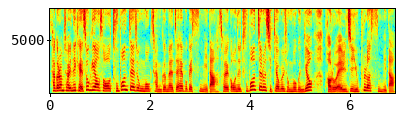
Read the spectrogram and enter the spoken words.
자, 그럼 저희는 계속 이어서 두 번째 종목 잠금 해제 해보겠습니다. 저희가 오늘 두 번째로 지켜볼 종목은요, 바로 LG U+입니다.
